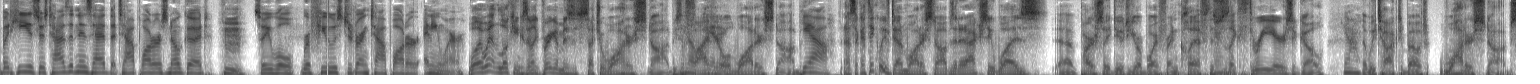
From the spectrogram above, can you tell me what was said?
but he is just has it in his head that tap water is no good. Hmm. So he will refuse to drink tap water anywhere. Well, I went looking because I'm like Brigham is such a water snob. He's a No five-year-old water snob. Yeah. And I was like, I think we've done water snobs, and it actually was uh, partially due to your boyfriend Cliff. This was like three years ago Mm. Yeah. that we talked about water snobs.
